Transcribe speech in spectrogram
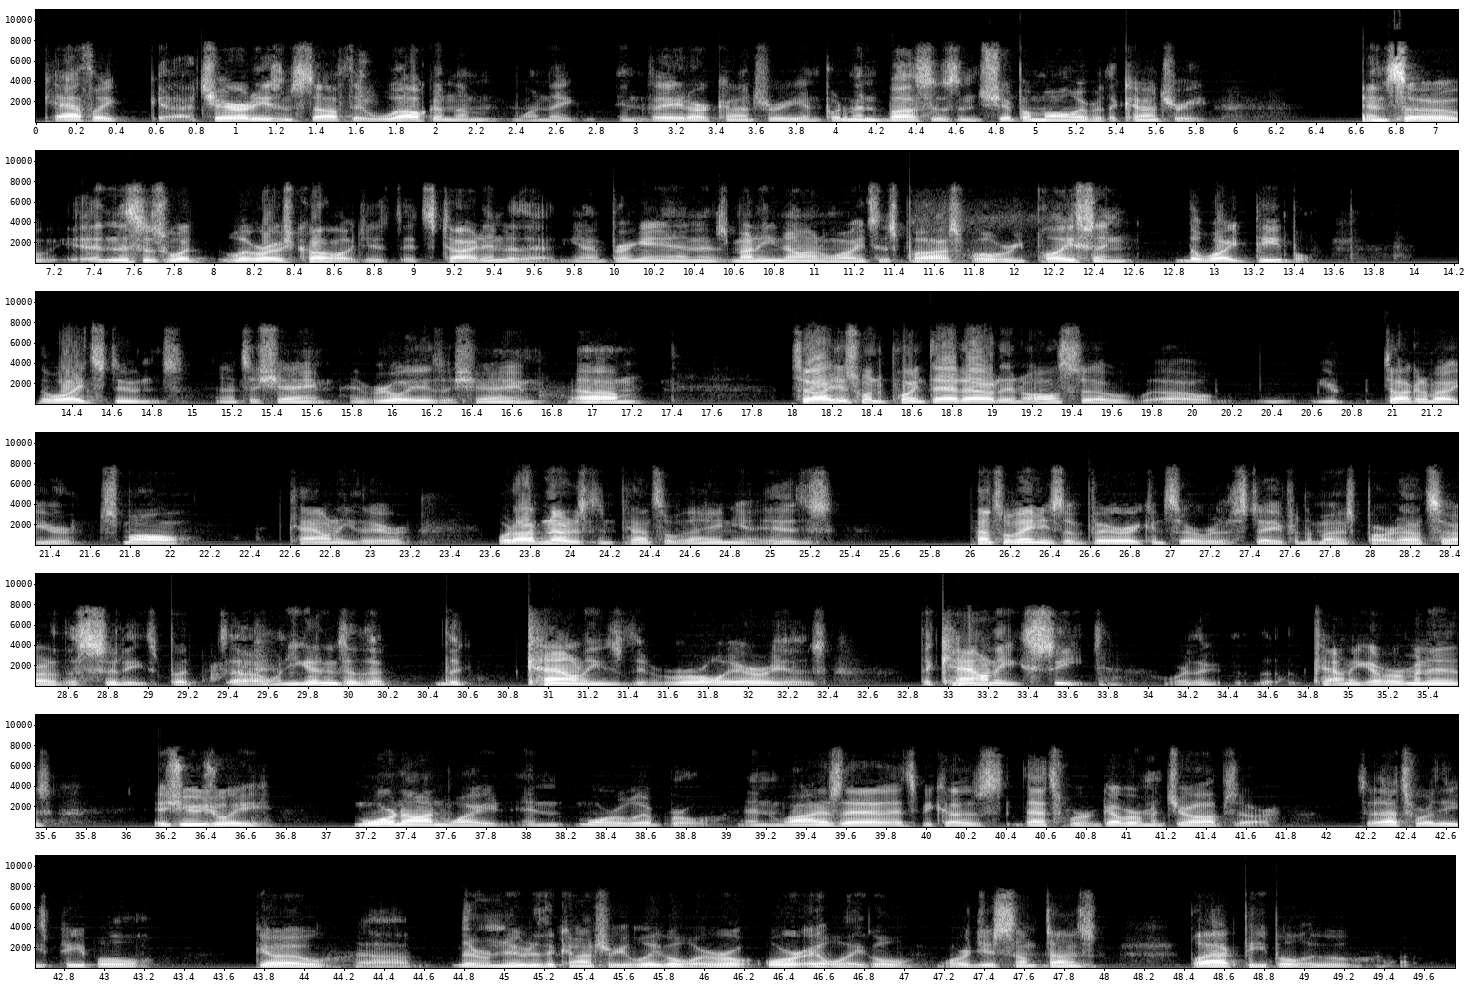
Catholic uh, charities and stuff that welcome them when they invade our country and put them in buses and ship them all over the country. And so, and this is what La LaRoche College is. It's tied into that. You know, bringing in as many non-whites as possible, replacing the white people, the white students. And it's a shame. It really is a shame. Um, so I just want to point that out. And also, uh, you're talking about your small county there. What I've noticed in Pennsylvania is Pennsylvania is a very conservative state for the most part, outside of the cities. But uh, when you get into the the counties, the rural areas, the county seat where the, the county government is is usually more non-white and more liberal. And why is that? It's because that's where government jobs are. So that's where these people go uh, that are new to the country, legal or, or illegal, or just sometimes black people who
